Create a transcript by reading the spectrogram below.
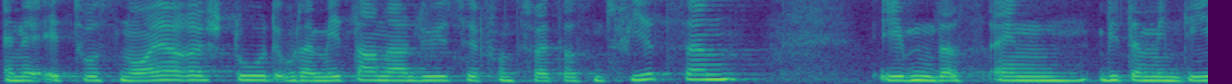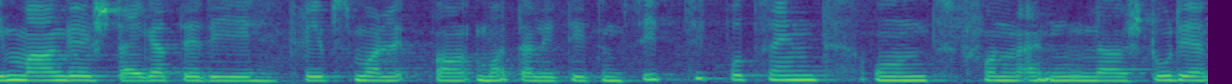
eine etwas neuere Studie oder Meta-Analyse von 2014 eben, dass ein Vitamin D-Mangel steigerte die Krebsmortalität um 70 Prozent und von einer Studie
